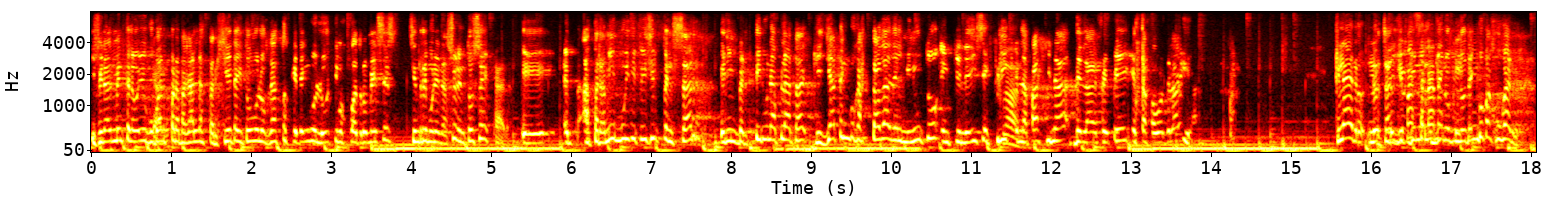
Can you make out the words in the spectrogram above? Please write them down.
y finalmente la voy a ocupar para pagar las tarjetas y todos los gastos que tengo en los últimos cuatro meses sin remuneración. Entonces, eh, eh, para mí es muy difícil pensar en invertir una plata que ya tengo gastada del minuto en que le dice clic en la página de la AFP que está a favor de la vida. Claro, lo, que pasa yo, no, no, tengo para jugar.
